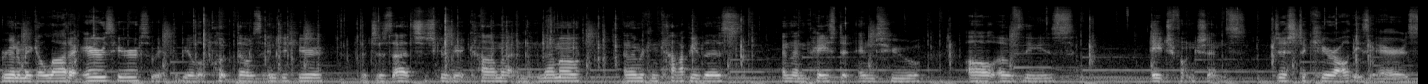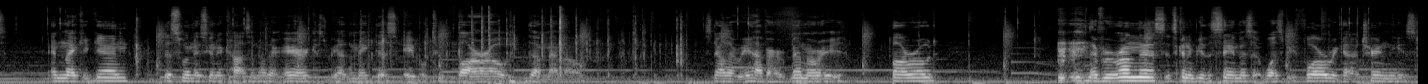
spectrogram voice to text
we're going to make a lot of errors here, so we have to be able to put those into here, which is that's just to be a comma and then memo. And then we can copy this and then paste it into all of these h functions just to cure all these errors. And like again, this one is going to cause another error because we have to make this able to borrow the memo. So now that we have our memory borrowed, if we run this, it's going to be the same as it was before. We got to turn these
